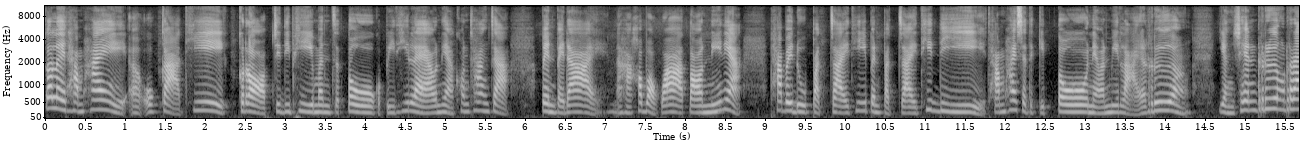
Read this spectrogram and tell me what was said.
ก็เลยทำให้โอกาสที่กรอบ GDP มันจะโตกว่าปีที่แล้วเนี่ยค่อนข้างจะ เป็นไปได้นะคะเขาบอกว่าตอนนี้เนี่ยถ้าไปดูปัจจัยที่เป็นปัจจัยที่ดีทำให้เศรษฐกิจโตเนี่ยมันมีหลายเรื่อง อย่างเช่นเรื่องแร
